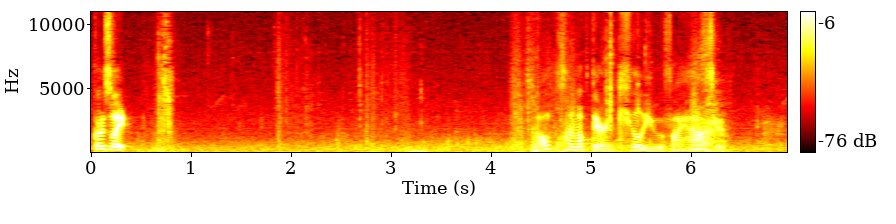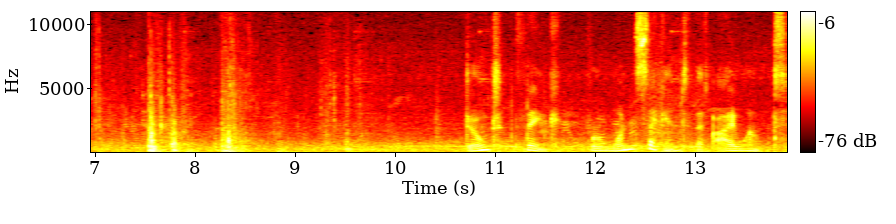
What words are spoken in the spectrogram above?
Go to sleep. I'll climb up there and kill you if I have to. Don't think for one second that I won't.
